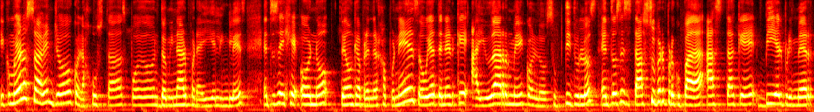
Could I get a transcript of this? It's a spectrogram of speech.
Y como ya lo saben, yo con las justas puedo dominar por ahí el inglés. Entonces dije, oh no, tengo que aprender japonés o voy a tener que ayudarme con los subtítulos. Entonces estaba súper preocupada hasta que vi el primer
